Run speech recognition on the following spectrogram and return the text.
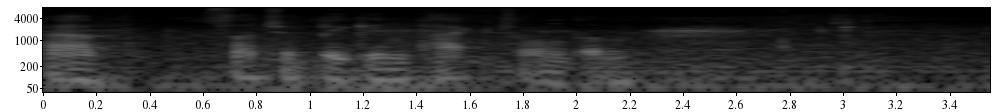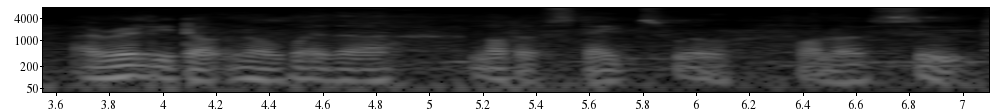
have such a big impact on them. I really don't know whether a lot of states will follow suit.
